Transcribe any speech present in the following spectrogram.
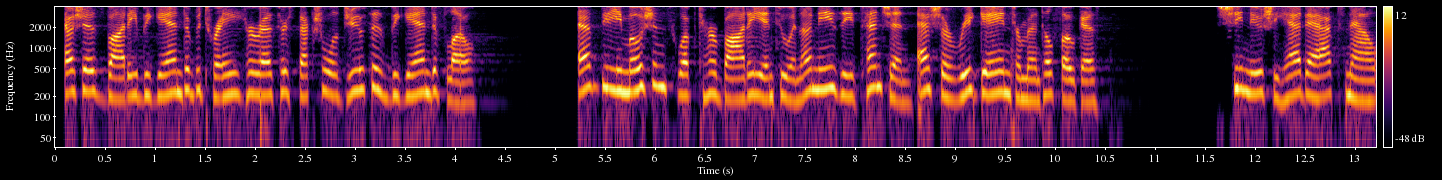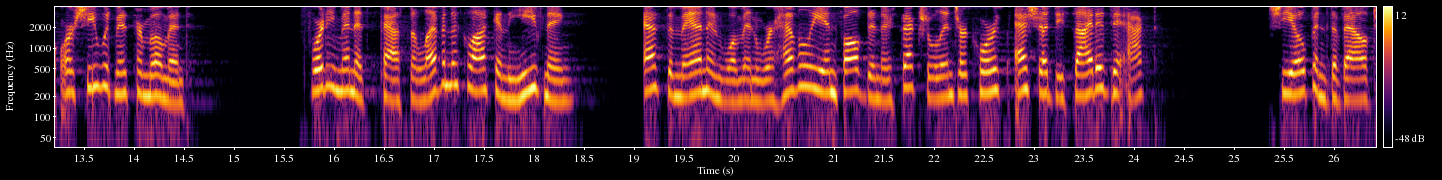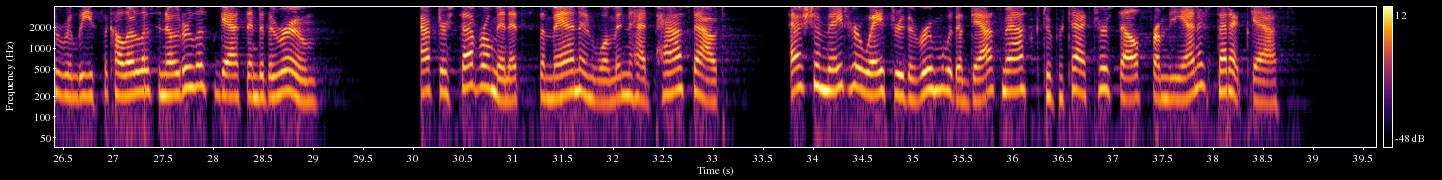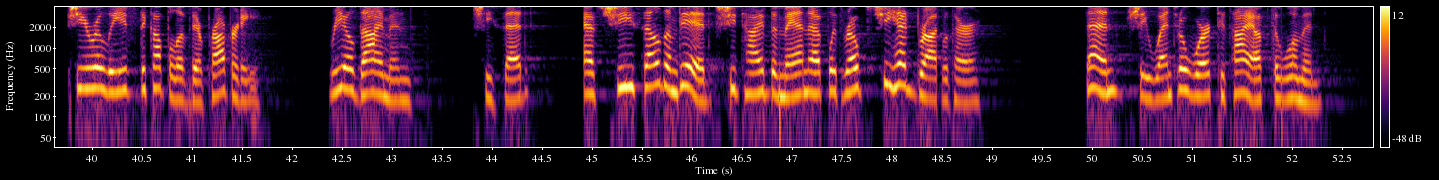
Esha's body began to betray her as her sexual juices began to flow. As the emotion swept her body into an uneasy tension, Esha regained her mental focus. She knew she had to act now or she would miss her moment. Forty minutes past 11 o'clock in the evening. As the man and woman were heavily involved in their sexual intercourse, Esha decided to act. She opened the valve to release the colorless and odorless gas into the room. After several minutes, the man and woman had passed out. Esha made her way through the room with a gas mask to protect herself from the anesthetic gas. She relieved the couple of their property. Real diamonds, she said. As she seldom did, she tied the man up with ropes she had brought with her. Then, she went to work to tie up the woman.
